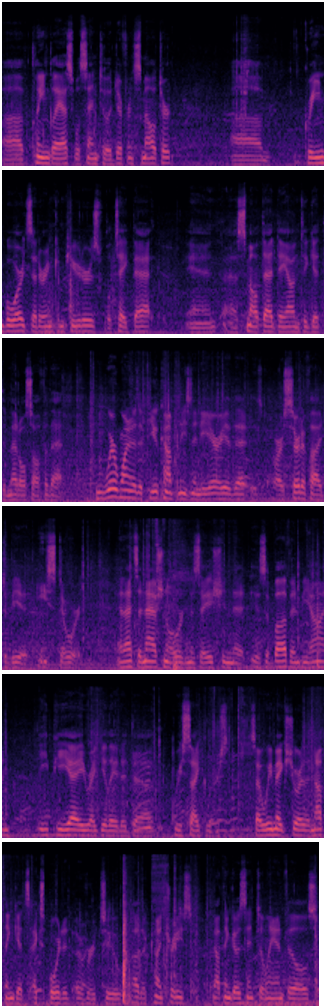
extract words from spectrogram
Uh, clean glass we'll send to a different smelter. Um, green boards that are in computers, we'll take that and uh, smelt that down to get the metals off of that. We're one of the few companies in the area that is, are certified to be an e-steward, and that's a national organization that is above and beyond EPA regulated uh, recyclers. So we make sure that nothing gets exported over to other countries, nothing goes into landfills,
